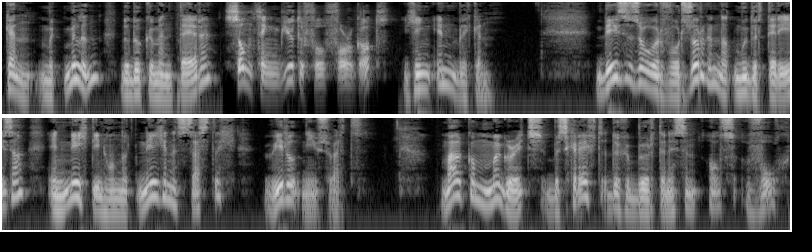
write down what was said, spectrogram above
Ken Macmillan de documentaire Something Beautiful for God ging inblikken. Deze zou ervoor zorgen dat moeder Teresa in 1969 wereldnieuws werd. Malcolm Muggeridge beschrijft de gebeurtenissen als volgt.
